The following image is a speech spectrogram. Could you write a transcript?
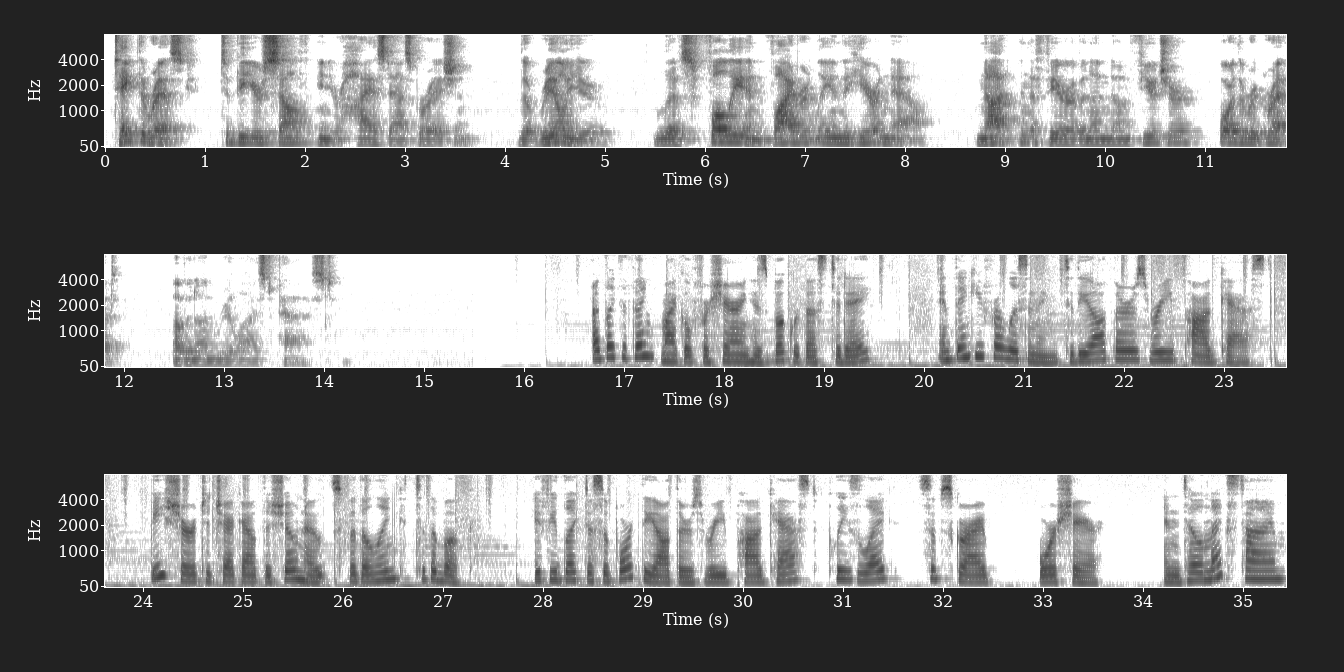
Take the risk to be yourself in your highest aspiration. The real you lives fully and vibrantly in the here and now, not in the fear of an unknown future or the regret of an unrealized past. I'd like to thank Michael for sharing his book with us today, and thank you for listening to the Authors Read podcast. Be sure to check out the show notes for the link to the book. If you'd like to support the Authors Read podcast, please like, subscribe, or share. Until next time.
